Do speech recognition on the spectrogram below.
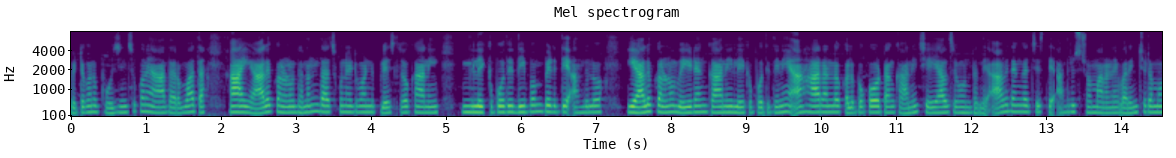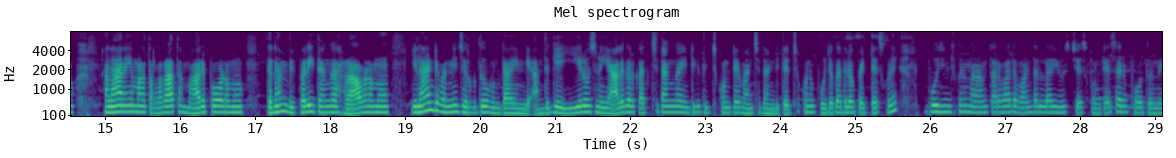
పెట్టుకొని పూజించుకొని ఆ తర్వాత ఆ యాలకులను ధనం దాచుకునేటువంటి ప్లేస్లో కానీ లేకపోతే దీపం పెడితే అందులో యాలకులను వేయడం కానీ లేకపోతే తిని ఆహారంలో కలుపుకోవటం కానీ చేయాల్సి ఉంటుంది. ఆ విధంగా చేస్తే అదృష్టం మనల్ని వరించడము అలానే మన తలరాత మారిపోవడము ధనం విపరీతంగా రావడము ఇలాంటివన్నీ జరుగుతూ ఉంటాయండి. అందుకే ఈ రోజున యాలకులు ఖచ్చితంగా ఇంటికి తెచ్చుకుంటే మంచిదండి. తెచ్చుకొని పూజ గదిలో పెట్టేసుకుని పూజించుకుని మనం తర్వాత వంటల్లో యూస్ చేసుకుంటే సరిపోతుంది.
